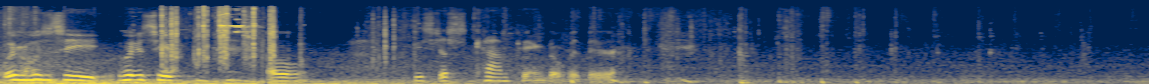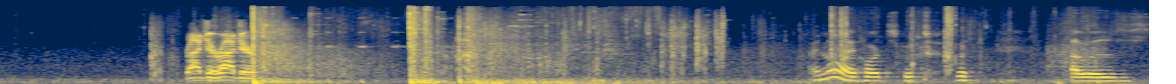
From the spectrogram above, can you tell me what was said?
where was he? Where is he? Oh, he's just camping over there. Roger, roger. I know I hard scooped, but I was.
